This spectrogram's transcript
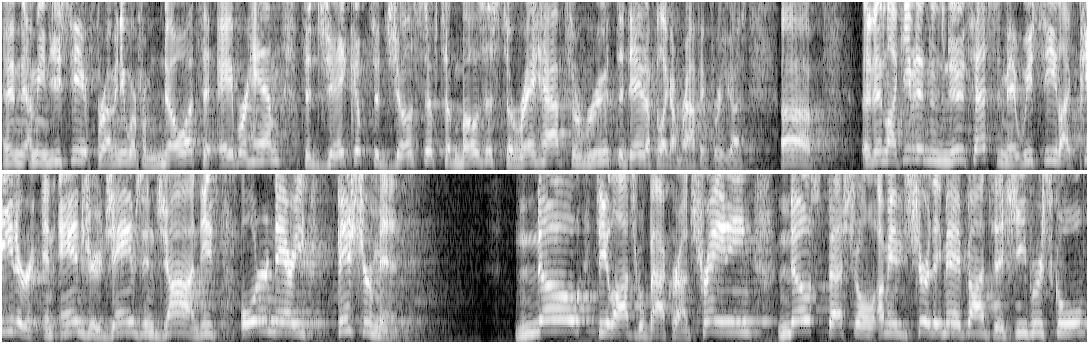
And I mean, you see it from anywhere from Noah to Abraham to Jacob to Joseph to Moses to Rahab to Ruth to David. I feel like I'm rapping for you guys. Uh, and then, like, even in the New Testament, we see like Peter and Andrew, James and John, these ordinary fishermen no theological background training, no special, I mean, sure, they may have gone to Hebrew school,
